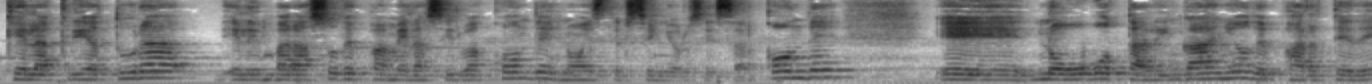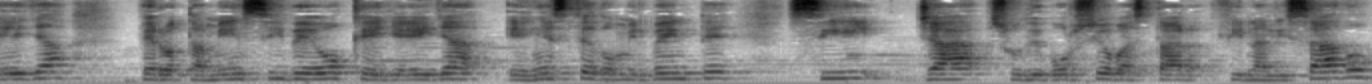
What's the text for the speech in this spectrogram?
que la criatura, el embarazo de Pamela Silva Conde no es del señor César Conde. Eh, no hubo tal engaño de parte de ella, pero también sí veo que ella en este 2020 sí ya su divorcio va a estar finalizado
